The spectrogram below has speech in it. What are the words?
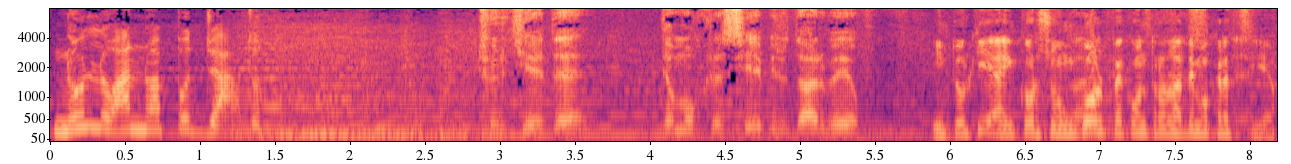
non lo hanno appoggiato. Türkiye'de demokrasiye bir darbe yapılıyor. In Turchia è in corso un golpe contro la democrazia.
